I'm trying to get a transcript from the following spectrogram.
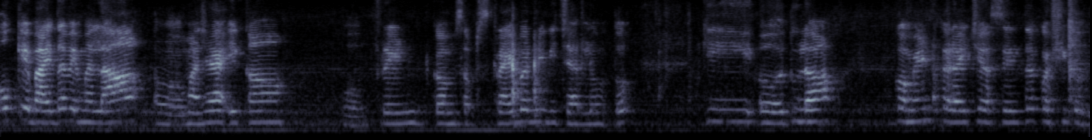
ओके बाय द वे मला माझ्या एका फ्रेंड कम सबस्क्रायबरने विचारलं होतं. की तुला कमेंट करायची असेल तर कशी करू?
